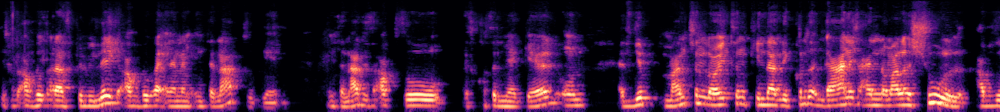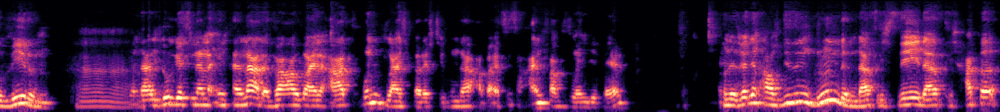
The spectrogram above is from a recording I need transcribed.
Ich hatte auch sogar das Privileg, auch sogar in einem Internat zu gehen. Internat ist auch so, es kostet mehr Geld und es gibt manchen Leuten, Kinder, die können gar nicht eine normale Schule absolvieren. Ah, okay. Und dann du gehst in ein Internat. Es war also eine Art Ungleichberechtigung da, aber es ist einfach so in die Welt. Und deswegen aus diesen Gründen, dass ich sehe, dass ich hatte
